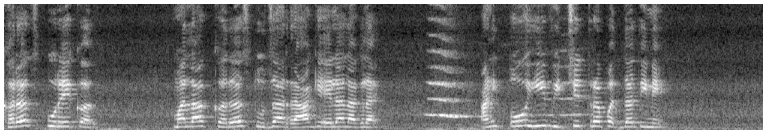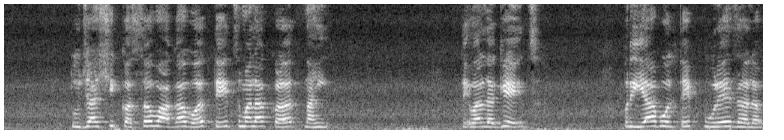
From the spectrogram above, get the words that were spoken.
खरंच पुरे कर मला खरंच तुझा राग यायला लागलाय. आणि तोही विचित्र पद्धतीने. तुझ्याशी कसं वागावं तेच मला कळत नाही. तेव्हा लगेच प्रिया बोलते पुरे झालं.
